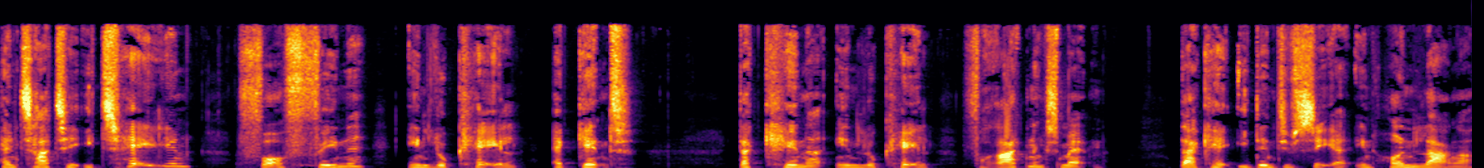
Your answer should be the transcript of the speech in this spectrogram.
Han tager til Italien for at finde en lokal agent, der kender en lokal forretningsmand, der kan identificere en håndlanger.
